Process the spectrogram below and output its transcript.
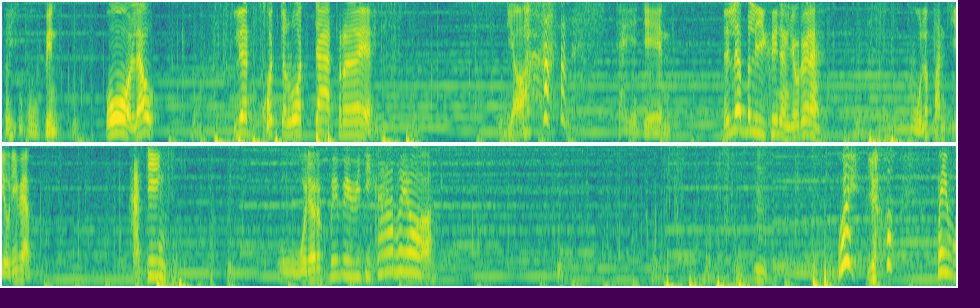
เฮ้ยโอ้โหเป็นโอ้แล้วเลือดคนจะโลดจากเลยเดี๋ยวใจเย็นๆแล้วเลือดบรีคืนอย่างเดียวด้วยนะโอ้โหแล้วฟันเทียวนี่แบบหามจริงโอ้โหเดี๋ยวไม่มีวิธีฆ่าเลยเหรออืม เฮ้ยเดี๋ยวไม่ไหว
